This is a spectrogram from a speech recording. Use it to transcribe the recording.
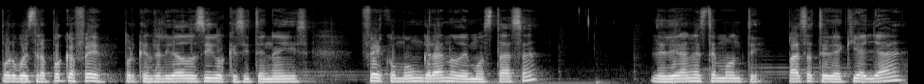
por vuestra poca fe, porque en realidad os digo que si tenéis fe como un grano de mostaza, le dirán a este monte, pásate de aquí allá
